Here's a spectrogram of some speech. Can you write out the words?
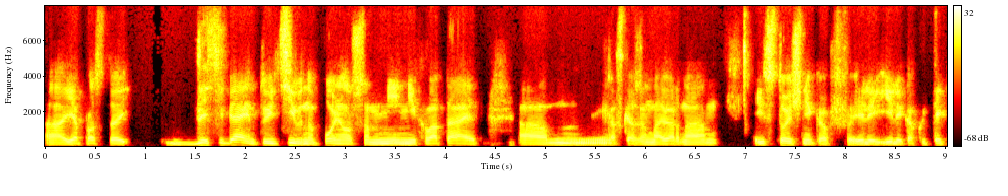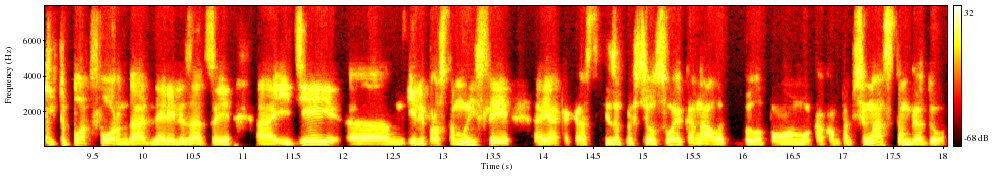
я просто для себя интуитивно понял, что мне не хватает, э, скажем, наверное, источников или, или каких-то платформ да, для реализации э, идей э, или просто мыслей. Я как раз-таки запустил свой канал, это было, по-моему, в каком-то 17 году,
